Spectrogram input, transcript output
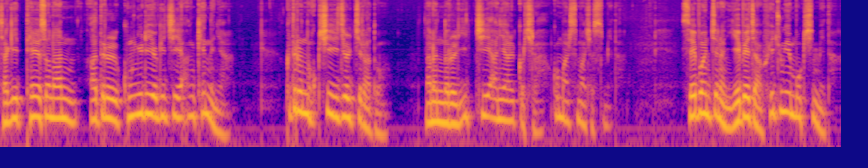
자기 태에서 난 아들을 국률이 여기지 않겠느냐. 그들은 혹시 잊을지라도 나는 너를 잊지 아니할 것이라고 말씀하셨습니다. 세 번째는 예배자 회중의 몫입니다.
